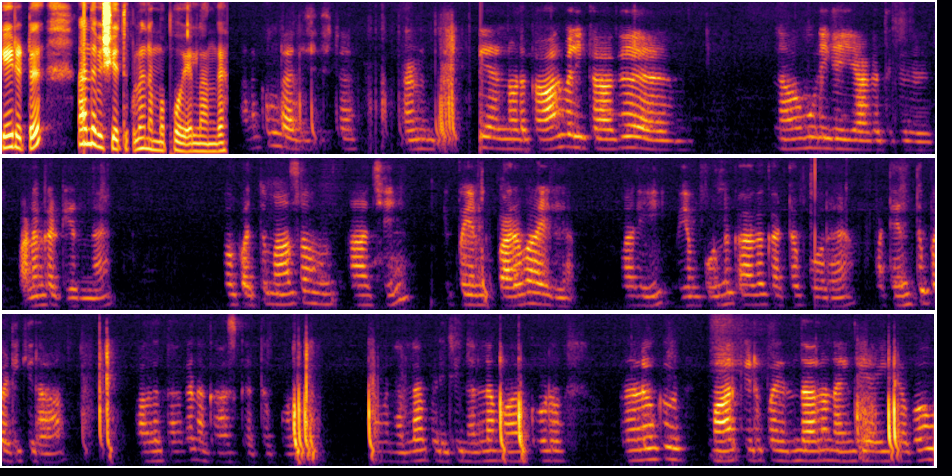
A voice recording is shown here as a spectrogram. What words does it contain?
கேட்டுட்டு அந்த விஷயத்துக்குள்ளே நம்ம போயிடலாங்க. வணக்கம் சிஸ்டர் என்னோட கால் வலிக்காக நவமூலிகை யாகத்துக்கு பணம் கட்டியிருந்தேன். இப்போ பத்து மாசம் ஆச்சு. இப்போ எனக்கு பரவாயில்லை. வலி என் பொண்ணுக்காக கட்ட போறேன். அவள் டென்த்து படிக்கிறா. அவளுக்காக நான் காசு கட்ட போறேன். அவன் நல்லா படிச்சு நல்ல மார்க்கோட ஓரளவுக்கு மார்க் எடுப்பா இருந்தாலும் நைன்டி எயிட் அபவ்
